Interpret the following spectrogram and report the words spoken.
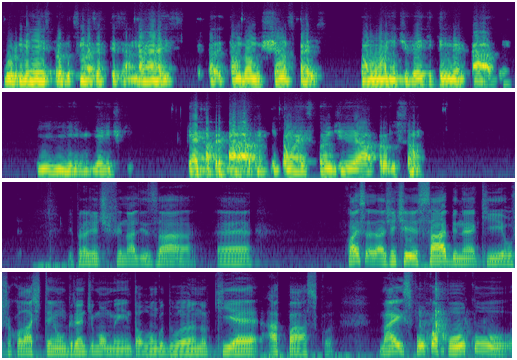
gourmets, produtos mais artesanais, estão dando chance para isso. Então a gente vê que tem mercado e, e a gente quer estar tá preparado. Então é expandir a produção. E para a gente finalizar, é, Quais, a gente sabe né, que o chocolate tem um grande momento ao longo do ano, que é a Páscoa. Mas, pouco a pouco,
